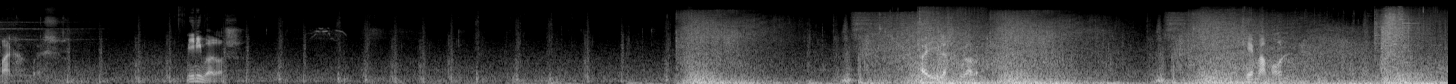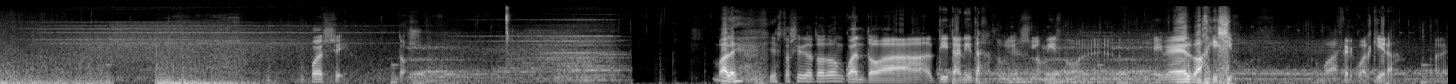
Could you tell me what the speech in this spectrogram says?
Bueno, pues... Mínimo dos. Ahí la has jugado. ¡Qué mamón! Pues sí, dos. Vale, y esto ha sido todo en cuanto a titanitas azules. Lo mismo, eh, nivel bajísimo. Lo puede hacer cualquiera. ¿vale?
